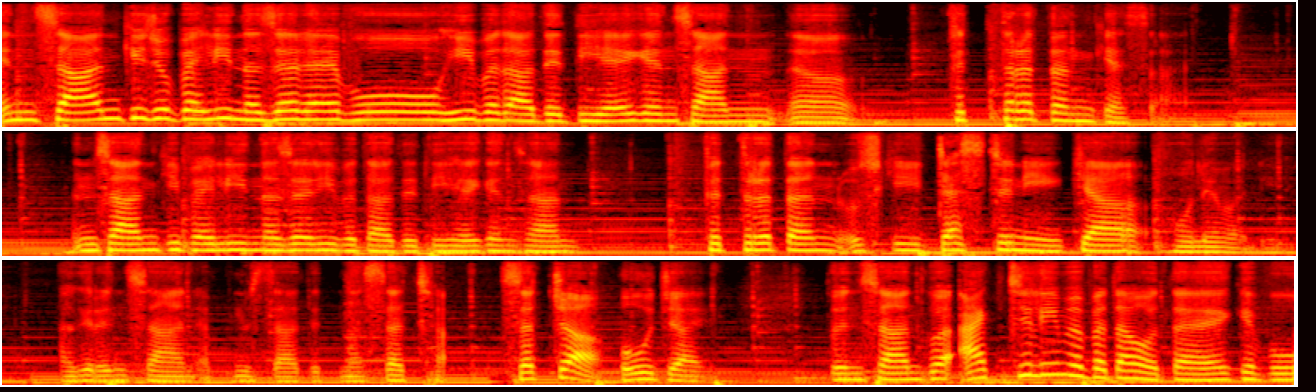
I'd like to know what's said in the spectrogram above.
इंसान की जो पहली नज़र है, वो ही बता देती है कि इंसान फितरतन कैसा है। इंसान की पहली नज़र ही बता देती है कि इंसान फितरतन उसकी डेस्टिनी क्या होने वाली है। अगर इंसान अपने साथ इतना सच्चा सच्चा हो जाए तो इंसान को एक्चुअली में पता होता है कि वो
